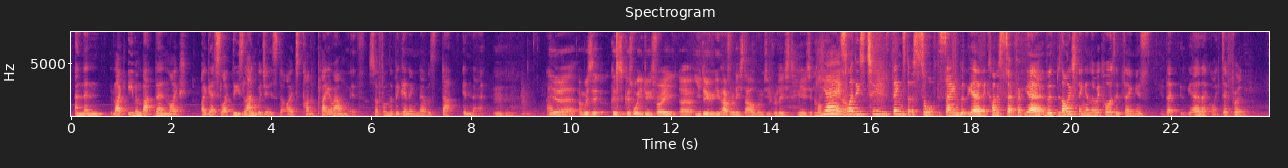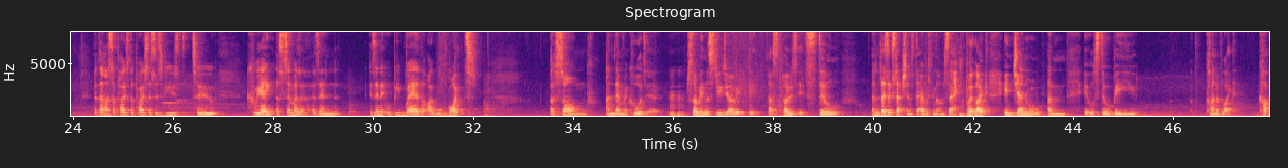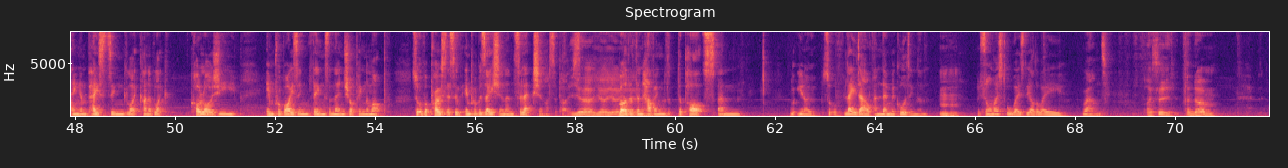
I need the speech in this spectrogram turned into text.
and then like even back then, like I guess like these languages that I'd kind of play around with. So from the beginning, there was that in there. Mm-hmm. Um, yeah, and was it because because what you do is very uh, you do you have released albums, you've released music on Yeah, it's like these two things that are sort of the same, but yeah, they're kind of separate. Yeah, the live thing and the recorded thing is that yeah, they're quite different. But then I suppose the process is used to create a similar, as in, as in it will be rare that I will write a song and then record it. Mhm. So in the studio, it, it I suppose it's still, and there's exceptions to everything that I'm saying, but like in general, um, it will still be kind of like cutting and pasting, like kind of like collagey, improvising things and then chopping them up. Sort of a process of improvisation and selection, I suppose Yeah, yeah, yeah. rather yeah, than having the, parts um, you know sort of laid out and then recording them Mhm. it's almost always the other way round I see, and um,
